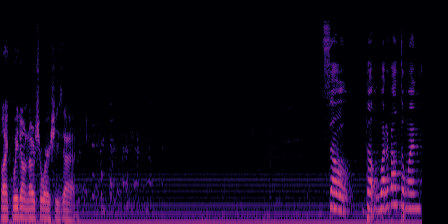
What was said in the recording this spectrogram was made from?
Like we don't know where she's at. So, the, what about the ones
